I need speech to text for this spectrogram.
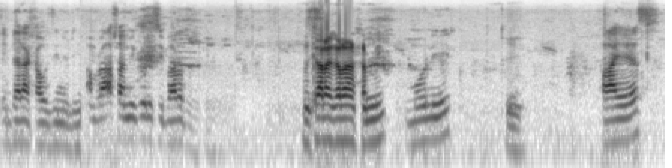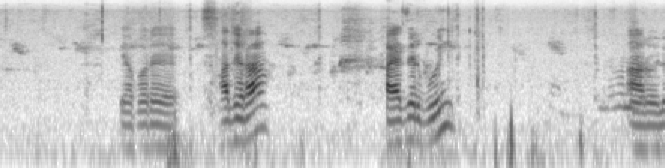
এই বেড়া খাও জিনিস আমরা আসামি করেছি ভারত কারা কারা আসামি? মনির জি। ফায়েজ তারপরে হাজেরা ফায়েজের বুই আর হইল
